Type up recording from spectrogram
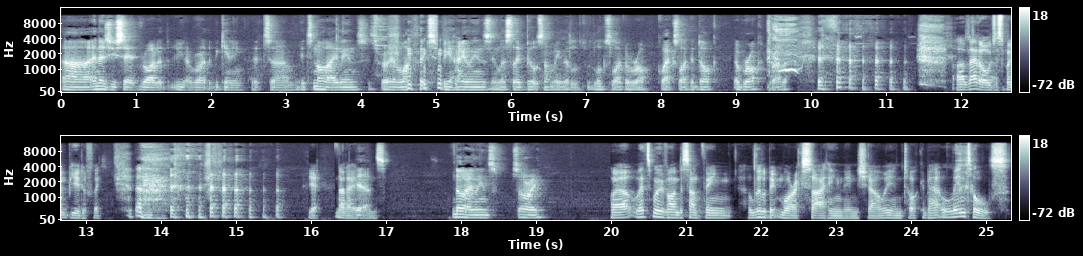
Uh, and as you said, right at you know right at the beginning, it's um, it's not aliens. It's very unlikely to be aliens unless they built something that looks like a rock, quacks like a dock, a rock rather. Oh, that all just went beautifully. yeah, not aliens. not aliens. Sorry. Well, let's move on to something a little bit more exciting then, shall we, and talk about lentils.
